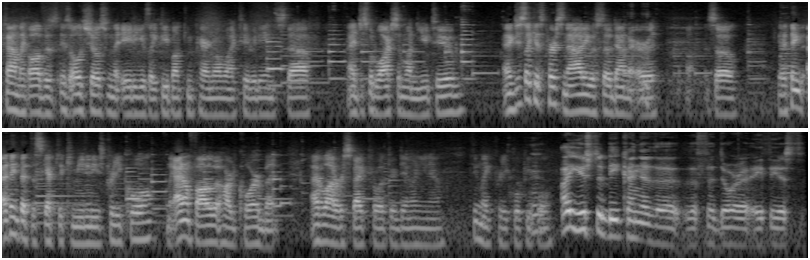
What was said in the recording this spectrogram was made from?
found like all of his, his old shows from the '80s, like debunking paranormal activity and stuff. I just would watch them on YouTube, and just like his personality was so down to earth. So yeah, I think I think that the skeptic community is pretty cool. Like I don't follow it hardcore, but I have a lot of respect for what they're doing. You know, seem like pretty cool people. I used to be kind of the, the fedora atheist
